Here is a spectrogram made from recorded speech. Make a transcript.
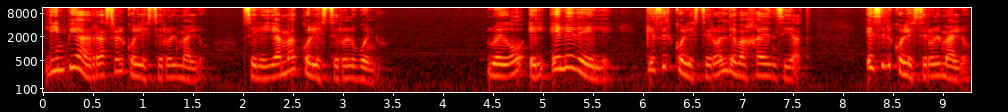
Limpia arrastra el colesterol malo. Se le llama colesterol bueno. Luego, el LDL, que es el colesterol de baja densidad es el colesterol malo,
